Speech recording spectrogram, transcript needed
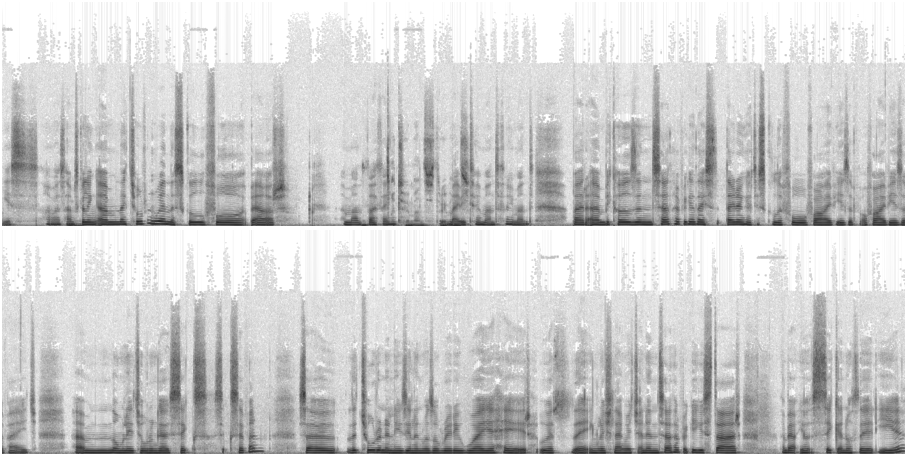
Yes, I was homeschooling. Um, the children were in the school for about a month, I think. Two months, three months. maybe two months, three months. But um, because in South Africa they they don't go to school at four or five years of or five years of age. Um, normally, the children go six, six, seven. So the children in New Zealand was already way ahead with the English language, and in South Africa you start about your second or third year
